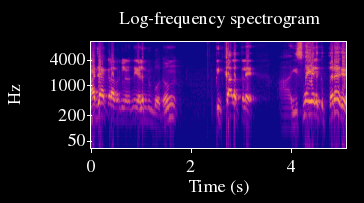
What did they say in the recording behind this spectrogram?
ராஜாக்கள் அவர்களிருந்து எழும்பும் போதும் பிற்காலத்தில் இஸ்மையலுக்கு பிறகு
